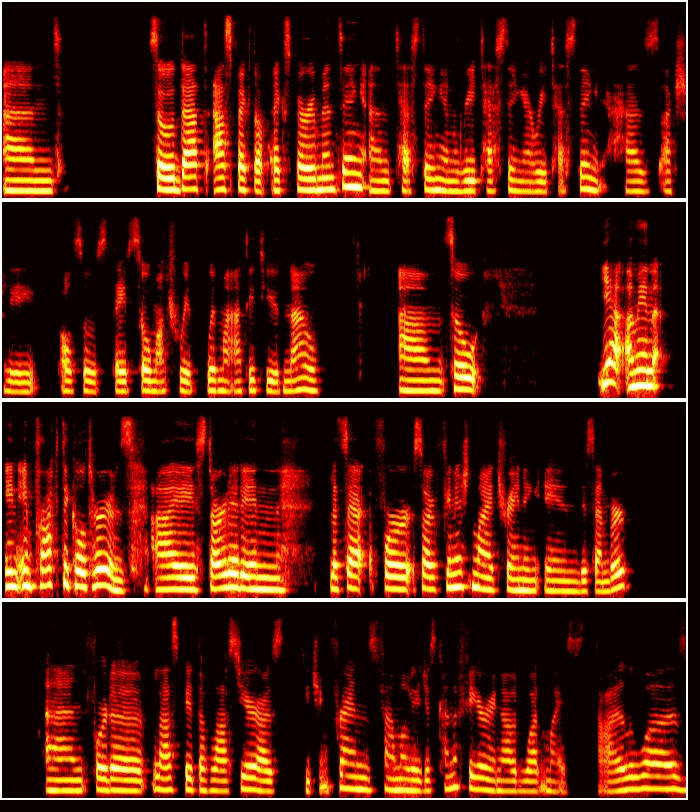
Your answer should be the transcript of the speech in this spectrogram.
and so that aspect of experimenting and testing and retesting and retesting has actually also stayed so much with with my attitude now. Um, so yeah i mean in in practical terms i started in let's say for so i finished my training in december. And for the last bit of last year i was teaching friends family just kind of figuring out what my style was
